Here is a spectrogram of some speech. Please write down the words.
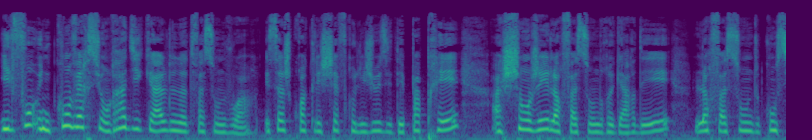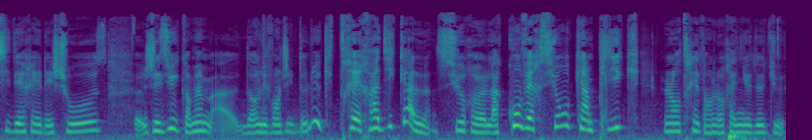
il faut une conversion radicale de notre façon de voir. Et ça, je crois que les chefs religieux n'étaient pas prêts à changer leur façon de regarder, leur façon de considérer les choses. Euh, Jésus est quand même euh, dans l'évangile de Luc très radical sur la conversion qu'implique l'entrée dans le règne de Dieu.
